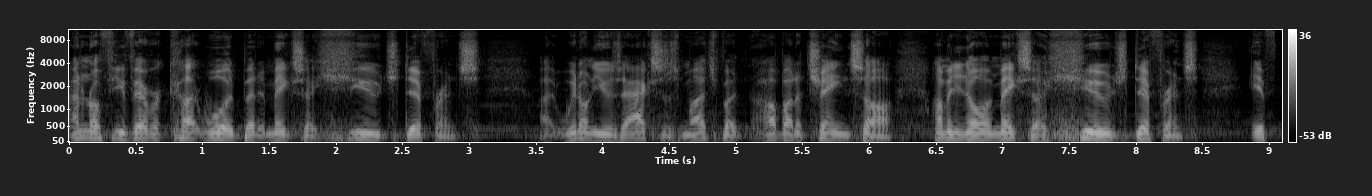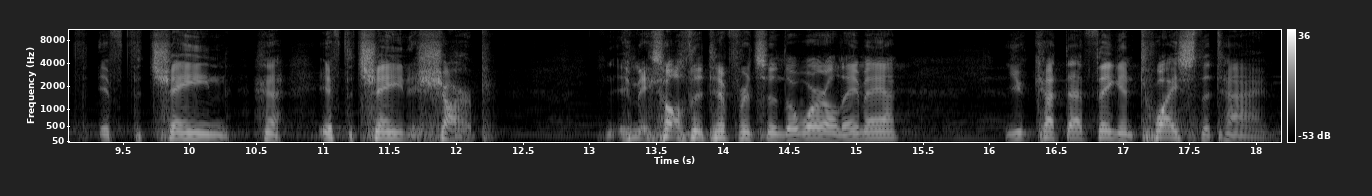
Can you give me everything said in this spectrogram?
I don't know if you've ever cut wood, but it makes a huge difference. we don't use axes much, but how about a chainsaw? How many know it makes a huge difference if if the chain if the chain is sharp? It makes all the difference in the world. Amen. You cut that thing in twice the time.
